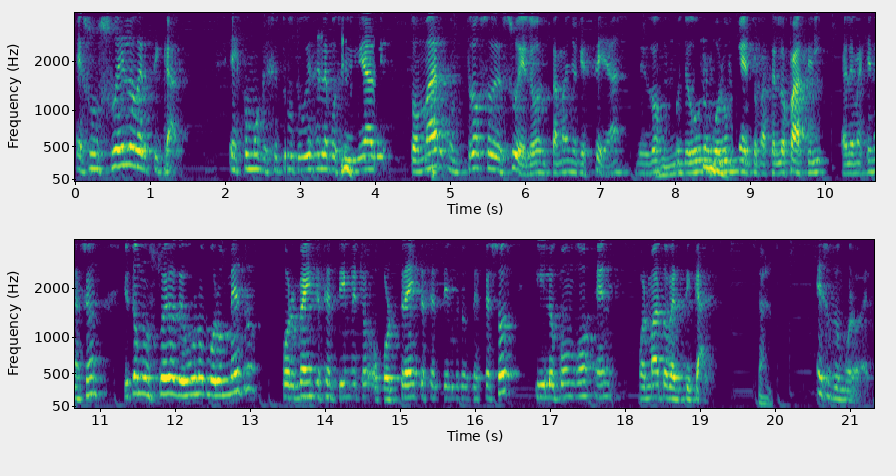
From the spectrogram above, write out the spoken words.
es un suelo vertical. Es como que si tú tuvieses la posibilidad de tomar un trozo de suelo, el tamaño que sea, de, dos, de uno por un metro, para hacerlo fácil a la imaginación, yo tomo un suelo de uno por un metro por 20 centímetros o por 30 centímetros de espesor y lo pongo en formato vertical. Claro. Eso es un muro verde.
